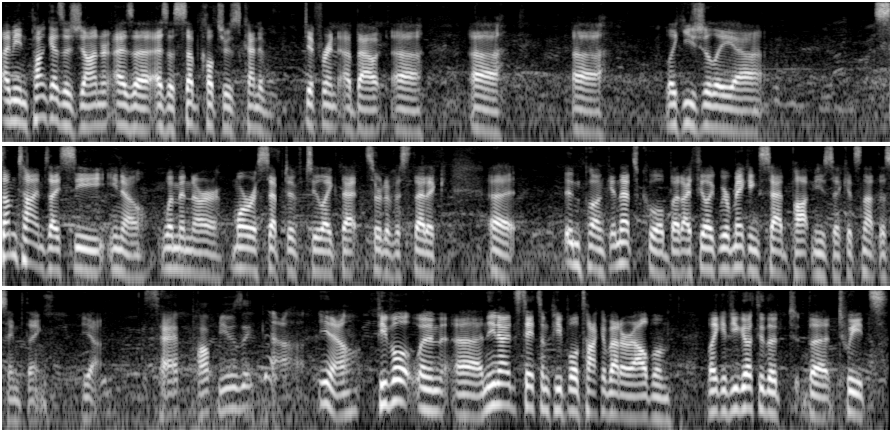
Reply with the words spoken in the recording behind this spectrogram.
I mean, punk as a genre, as a as a subculture, is kind of different about uh, uh, uh, like usually. Uh, sometimes I see you know women are more receptive to like that sort of aesthetic uh, in punk, and that's cool. But I feel like we're making sad pop music. It's not the same thing. Yeah. Sad pop music? Yeah. You know, people when uh, in the United States when people talk about our album, like if you go through the the tweets,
